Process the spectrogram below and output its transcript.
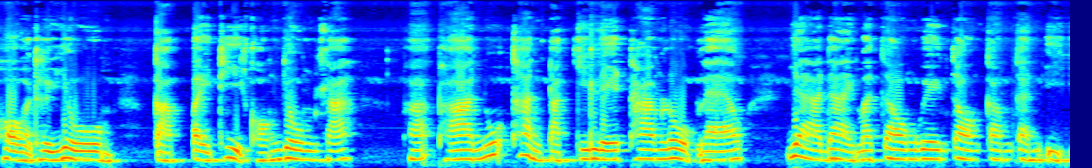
พอเธอโยม กลับไปที่ของโยมซะ พระพานุท่านตัดกิเลสทางโลกแล้ว อย่าได้มาจองเวรจองกรรมกันอีก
